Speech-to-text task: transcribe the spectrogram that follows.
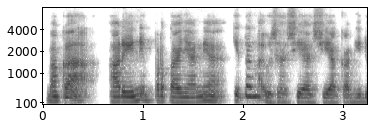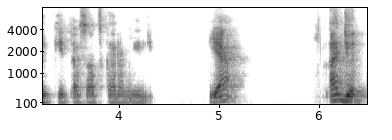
Maka hari ini pertanyaannya kita nggak bisa sia-siakan hidup kita saat sekarang ini. Ya, lanjut.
